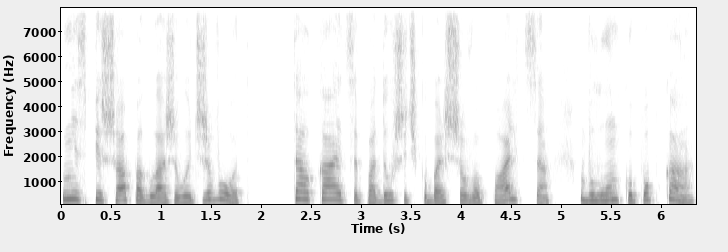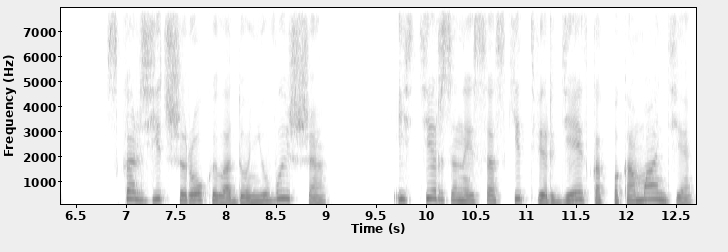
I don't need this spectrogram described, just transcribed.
не спеша поглаживает живот, толкается подушечка большого пальца в лунку пупка, скользит широкой ладонью выше. Истерзанные соски твердеют, как по команде,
